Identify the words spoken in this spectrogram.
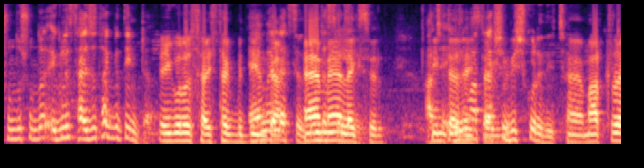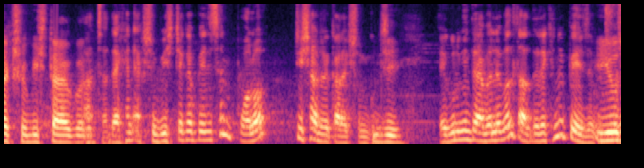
সুন্দর সুন্দর। এগুলি সাইজও থাকবে তিনটা? এইগুলোর সাইজ থাকবে তিনটা। এম এল এক্সেল আচ্ছা তিনটা সাইজ মাত্র একশো বিশ করে দিচ্ছেন? হ্যাঁ মাত্র একশো বিশ টাকা করে। আচ্ছা দেখেন একশো বিশ টাকা পেয়ে দিচ্ছেন পলো টি শার্টের কালেকশন জি। এগুলো কিন্তু অ্যাভেলেবেল তাদের এখানে পেয়ে যাবেন। ইউজ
